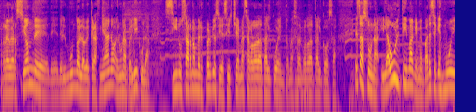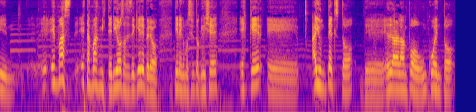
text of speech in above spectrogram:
reversión de- de- del mundo Lovecraftiano en una película, sin usar nombres propios y decir, che, me hace acordar a tal cuento, me hace acordar a tal cosa. Esa es una. Y la última, que me parece que es muy... eh, Es más, esta es más misteriosa si se quiere, pero tiene como cierto cliché, es que eh, hay un texto de Edgar Allan Poe, un cuento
